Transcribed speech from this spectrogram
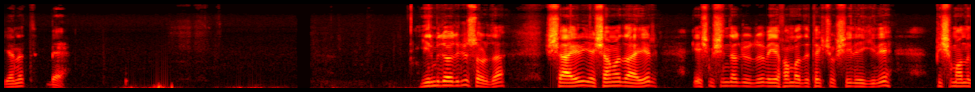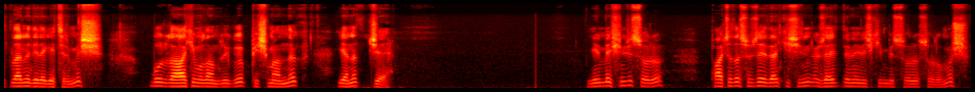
Yanıt B. 24. soruda şair yaşama dair geçmişinde duyduğu ve yapamadığı pek çok şeyle ilgili pişmanlıklarını dile getirmiş. Burada hakim olan duygu pişmanlık. Yanıt C. 25. soru parçada söz eden kişinin özelliklerine ilişkin bir soru sorulmuş.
